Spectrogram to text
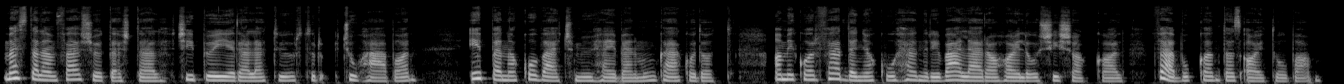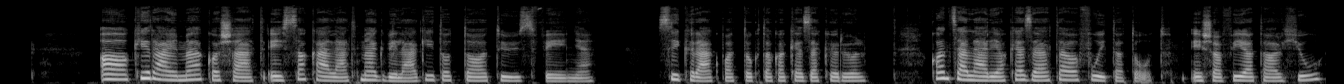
Mesztelen felsőtesttel, csípőjére letűrt csuhában, éppen a kovács műhelyben munkálkodott, amikor ferdenyakú Henry vállára hajló sisakkal felbukkant az ajtóban. A király melkasát és szakállát megvilágította a tűz fénye. Szikrák pattogtak a keze körül. Kancellárja kezelte a fújtatót, és a fiatal Hugh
